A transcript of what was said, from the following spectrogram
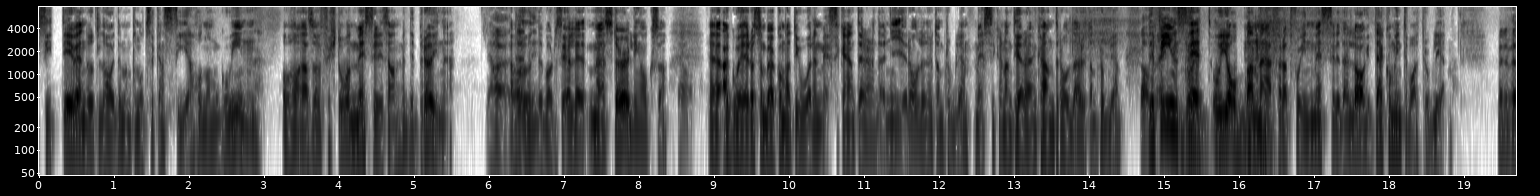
City är ju ändå ett lag där man på något sätt kan se honom gå in. Och alltså förstå Messi tillsammans med De Bruyne. Ja, ja, Det var underbart att se, eller med Sterling också. ja. Eh, Agüero som börjar komma till åren, Messi kan hantera den där nio-rollen utan problem. Messi kan hantera en kantroll där utan problem. Ja, det men- finns sätt att jobba med för att få in Messi i det där laget. Det kommer inte vara ett problem. Men det var,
